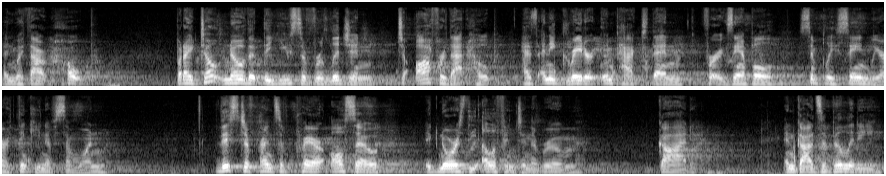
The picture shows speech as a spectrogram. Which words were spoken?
and without hope. But I don't know that the use of religion to offer that hope has any greater impact than, for example, simply saying we are thinking of someone. This defense of prayer also ignores the elephant in the room God and God's ability,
